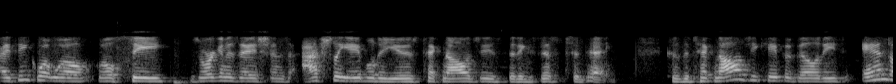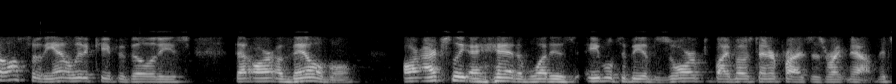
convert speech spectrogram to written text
I think what we'll we'll see is organizations actually able to use technologies that exist today. Because the technology capabilities and also the analytic capabilities that are available are actually ahead of what is able to be absorbed by most enterprises right now. It's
